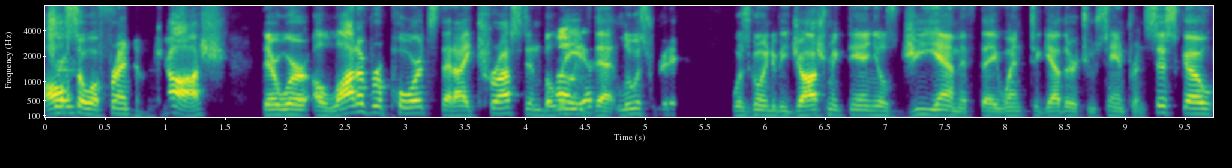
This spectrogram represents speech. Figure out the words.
also a friend of Josh. There were a lot of reports that I trust and oh, believe yeah. that Louis Riddick was going to be Josh McDaniels' GM if they went together to San Francisco.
